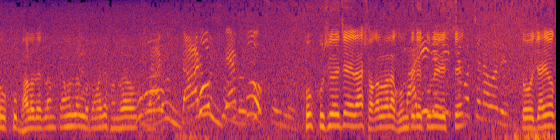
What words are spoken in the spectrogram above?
তো খুব ভালো দেখলাম। কেমন লাগল তোমাদের ব্যাপক। খুব খুশি হয়েছে এরা সকালবেলা ঘুম থেকে তুলে এসছে। তো যাই হোক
